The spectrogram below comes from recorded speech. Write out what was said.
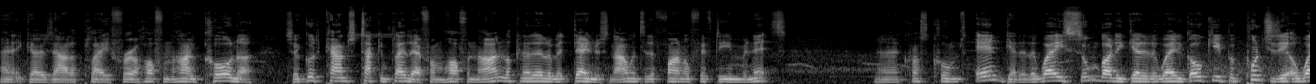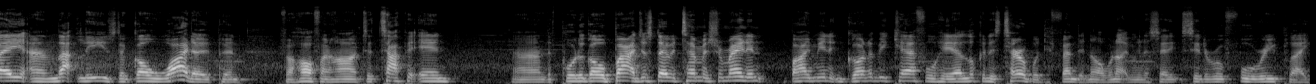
And it goes out of play for a Hoffenheim corner. So good counter-attacking play there from Hoffenheim. Looking a little bit dangerous now into the final 15 minutes. Uh, cross comes in, get it away, somebody get it away, the goalkeeper punches it away and that leaves the goal wide open for Hoffenheim to tap it in and they've pulled a goal back, just over 10 minutes remaining. Bayern Munich got to be careful here, look at this terrible defending, no we're not even going to see, see the real full replay.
